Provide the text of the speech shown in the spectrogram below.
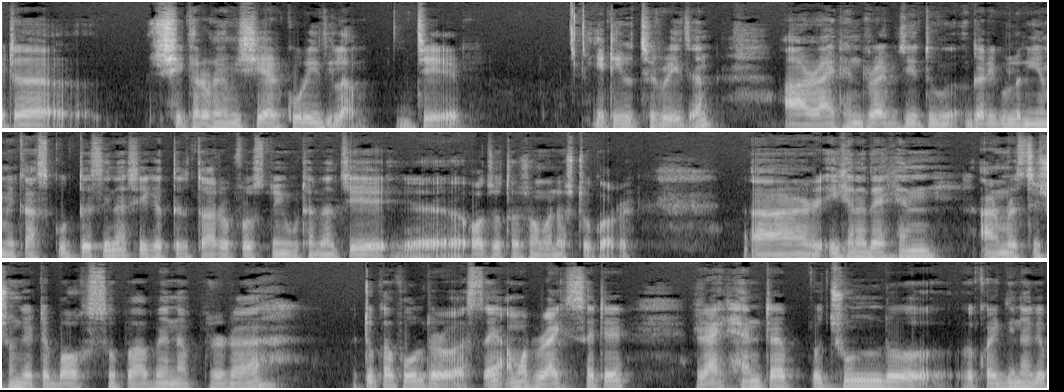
এটা সে কারণে আমি শেয়ার করেই দিলাম যে এটি হচ্ছে রিজন আর রাইট হ্যান্ড ড্রাইভ যেহেতু গাড়িগুলো নিয়ে আমি কাজ করতেছি না, সেক্ষেত্রে তো আরও প্রশ্নই উঠে না যে অযথা সময় নষ্ট করে। আর এখানে দেখেন আর্মরেস্টের সঙ্গে একটা বক্সও পাবেন আপনারা। টু কাপ হোল্ডারও আছে। আমার রাইট সাইডে রাইট হ্যান্ডটা প্রচণ্ড, কয়েকদিন আগে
